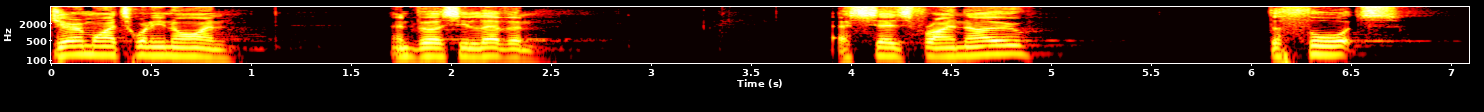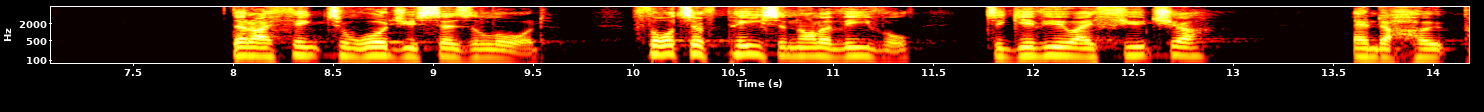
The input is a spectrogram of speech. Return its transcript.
Jeremiah 29 and verse 11. It says, For I know the thoughts that I think toward you, says the Lord. Thoughts of peace and not of evil, to give you a future and a hope.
